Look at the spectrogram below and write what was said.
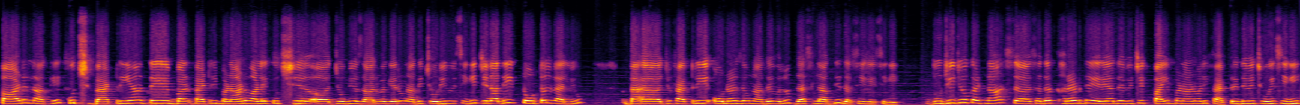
ਪਾੜ ਲਾ ਕੇ ਕੁਝ ਬੈਟਰੀਆਂ ਤੇ ਬੈਟਰੀ ਬਣਾਉਣ ਵਾਲੇ ਕੁਝ ਜੋ ਵੀ ਔਜ਼ਾਰ ਵਗੈਰਾ ਉਹਨਾਂ ਦੀ ਚੋਰੀ ਹੋਈ ਸੀਗੀ, ਜਿਨ੍ਹਾਂ ਦੀ ਟੋਟਲ ਵੈਲਿਊ ਜੋ ਫੈਕਟਰੀ ਓਨਰਸ ਹੈ ਉਹਨਾਂ ਦੇ ਵੱਲੋਂ 10 ਲੱਖ ਦੀ ਦੱਸੀ ਗਈ ਸੀਗੀ। ਦੂਜੀ ਜੋ ਘਟਨਾ ਸਦਰ ਖਰੜ ਦੇ ਏਰੀਆ ਦੇ ਵਿੱਚ ਇੱਕ ਪਾਈਪ ਬਣਾਉਣ ਵਾਲੀ ਫੈਕਟਰੀ ਦੇ ਵਿੱਚ ਹੋਈ ਸੀਗੀ।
